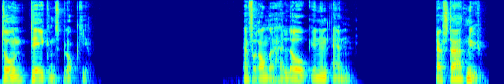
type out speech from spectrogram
toontekensblokje. En verander hello in een n. Er staat nu.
